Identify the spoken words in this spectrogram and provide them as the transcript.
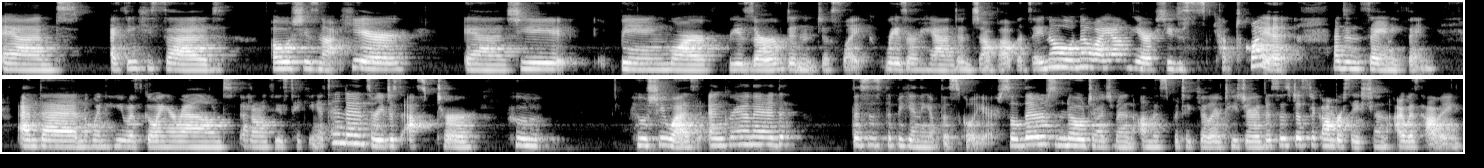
And I think he said, Oh, she's not here. And she, being more reserved, didn't just like raise her hand and jump up and say, No, no, I am here. She just kept quiet and didn't say anything. And then when he was going around, I don't know if he was taking attendance or he just asked her who who she was. And granted, this is the beginning of the school year. So there's no judgment on this particular teacher. This is just a conversation I was having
